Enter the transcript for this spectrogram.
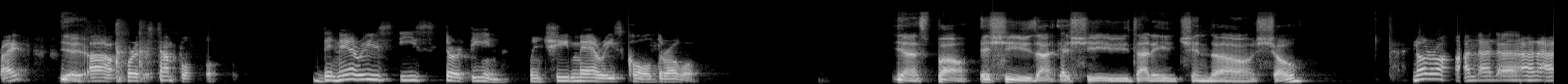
right yeah, yeah. uh, for example daenerys is 13 when she marries Khal drogo yes, but is she that is she that age in the show? no no no and, and, and, uh,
